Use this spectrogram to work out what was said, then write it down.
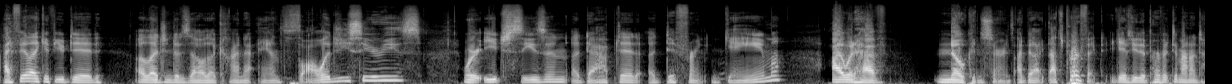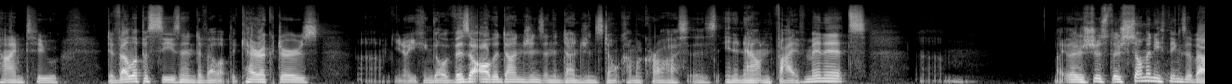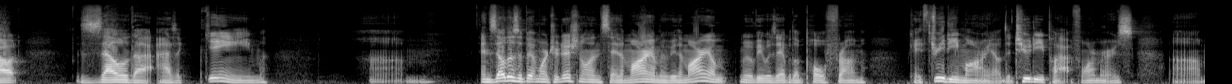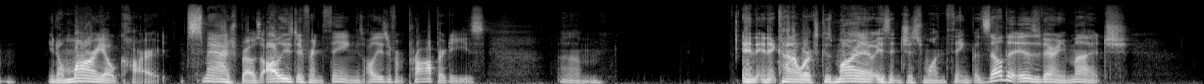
I feel like if you did a Legend of Zelda kind of anthology series where each season adapted a different game, I would have no concerns. I'd be like, that's perfect. It gives you the perfect amount of time to develop a season, develop the characters. Um, you know, you can go visit all the dungeons, and the dungeons don't come across as in and out in five minutes. Um, like, there's just there's so many things about Zelda as a game. Um, and Zelda's a bit more traditional than say the Mario movie. The Mario movie was able to pull from okay 3D Mario, the 2D platformers, um, you know Mario Kart, Smash Bros, all these different things, all these different properties. Um, and and it kind of works because Mario isn't just one thing, but Zelda is very much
